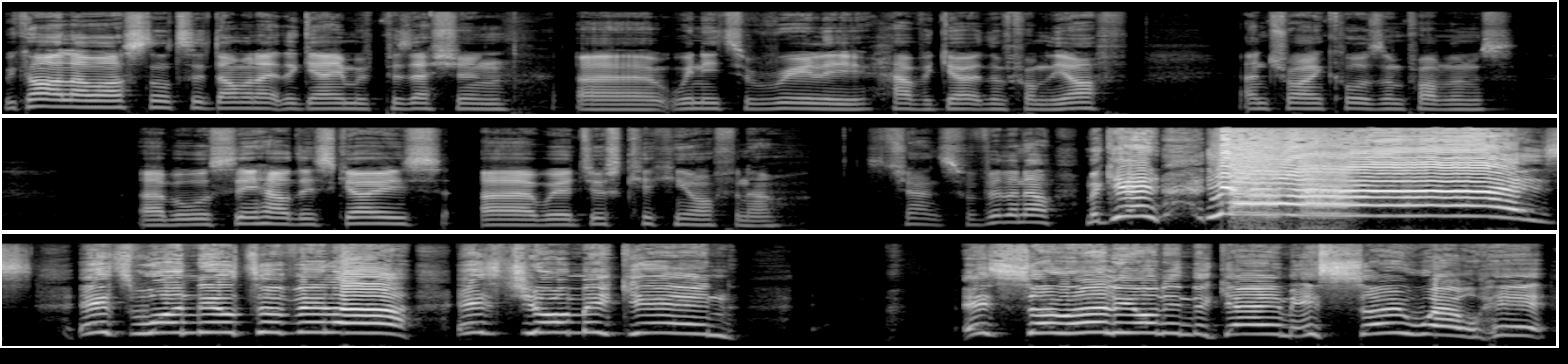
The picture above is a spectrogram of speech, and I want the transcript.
We can't allow Arsenal to dominate the game with possession. Uh, we need to really have a go at them from the off and try and cause them problems. Uh, but we'll see how this goes. Uh, we're just kicking off now. It's a chance for Villa now. McGinn! Yes! It's 1-0 to Villa! It's John McGinn! It's so early on in the game. It's so well hit.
